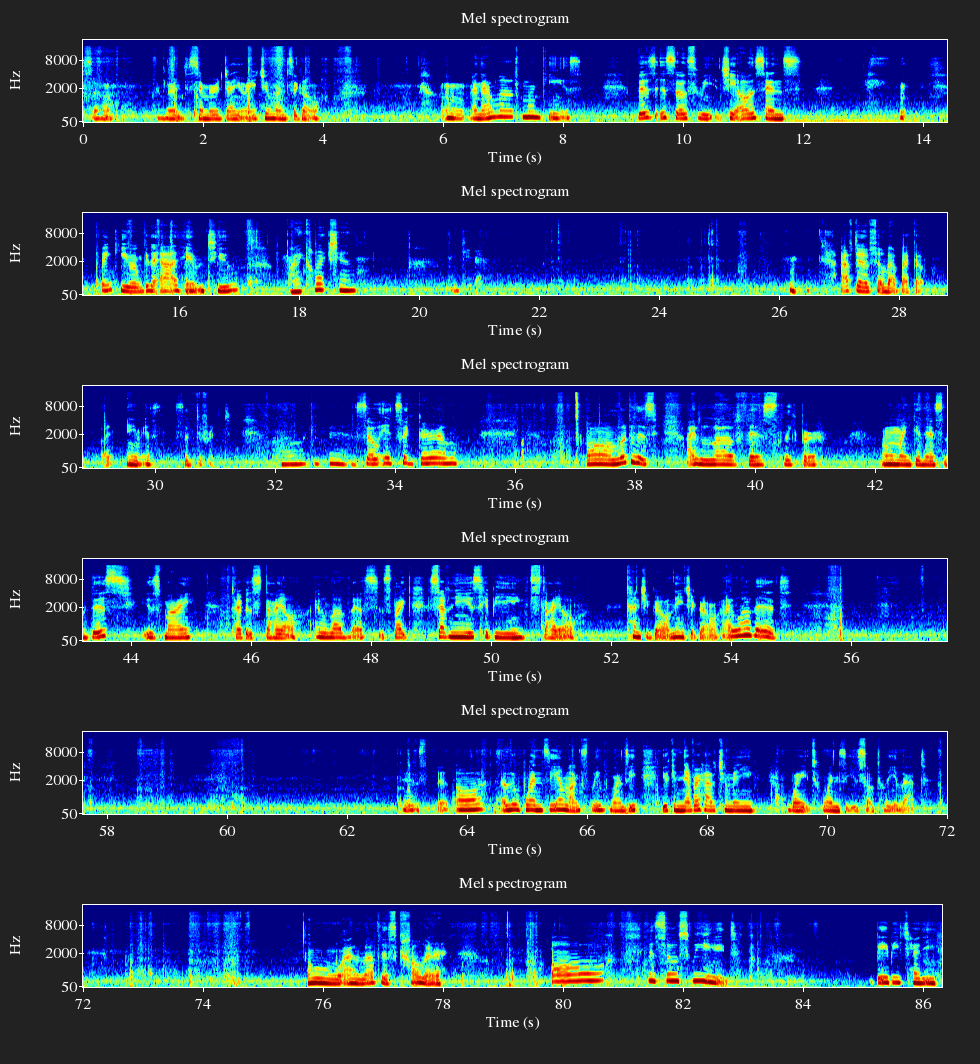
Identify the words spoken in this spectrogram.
So, December, January, two months ago. Mm, and I love monkeys. This is so sweet. She always sends. Thank you. I'm gonna add him to my collection. Thank you. I have to fill that back up. But anyways, it's a different. Oh, look at this. So it's a girl. Oh, look at this I love this sleeper. Oh my goodness. This is my type of style. I love this. It's like 70s hippie style. Country girl, nature girl. I love it. Is the, oh, the onesie, a long sleeve onesie. You can never have too many white onesies, I'll tell you that. Oh, I love this color. Oh, it's so sweet. Baby Teddy.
